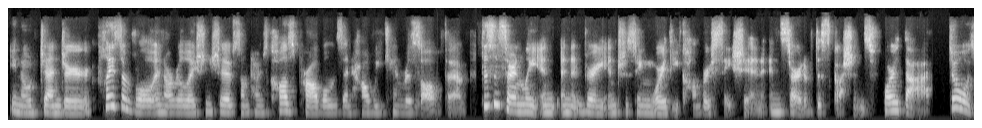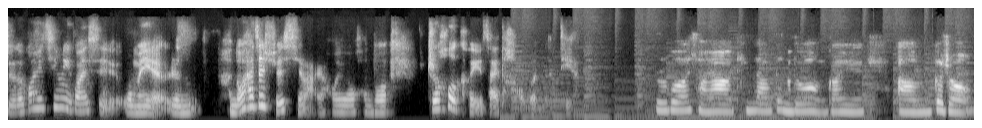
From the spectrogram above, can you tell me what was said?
you know gender plays a role in our relationships sometimes cause problems and how we can resolve them this is certainly in, in a very interesting worthy conversation and start of discussions for that 就我觉得关于亲密关系，我们也人很多还在学习啦，然后有很多之后可以再讨论的点。 如果想要听到更多我们关于嗯各种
